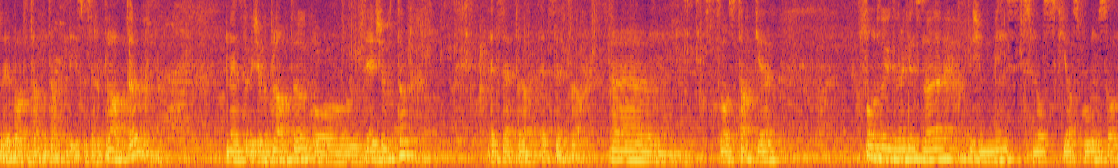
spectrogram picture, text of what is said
det er bare å ta kontakt med de som selger plater. Mens dere kjøper plater og T-skjorter etc., etc. Så må også takke Fond for utøvende kunstnere, ikke minst Norsk Jazzforum, som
